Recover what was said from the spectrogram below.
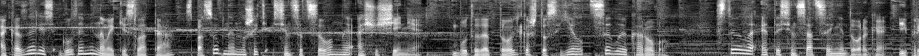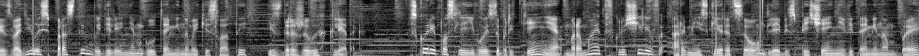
оказались глутаминовая кислота, способная внушить сенсационное ощущение, будто ты только что съел целую корову. Стоила эта сенсация недорого и производилась простым выделением глутаминовой кислоты из дрожжевых клеток – Вскоре после его изобретения маромайт включили в армейский рацион для обеспечения витамином В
